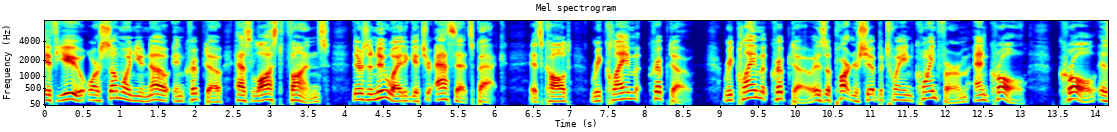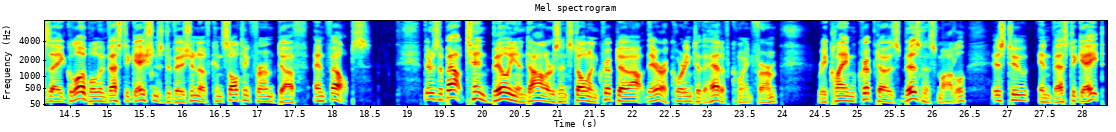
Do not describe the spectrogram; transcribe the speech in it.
If you or someone you know in crypto has lost funds, there's a new way to get your assets back. It's called Reclaim Crypto. Reclaim Crypto is a partnership between CoinFirm and Kroll. Kroll is a global investigations division of consulting firm Duff and Phelps. There's about $10 billion in stolen crypto out there, according to the head of CoinFirm. Reclaim Crypto's business model is to investigate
